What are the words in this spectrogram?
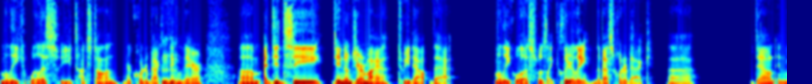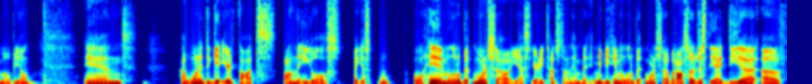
Malik Willis, who you touched on your quarterback Mhm. thing there. Um, I did see Daniel Jeremiah tweet out that Malik Willis was like clearly the best quarterback uh, down in Mobile, and I wanted to get your thoughts on the Eagles. I guess well, well, him a little bit more so. I guess you already touched on him, but maybe him a little bit more so. But also just the idea of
